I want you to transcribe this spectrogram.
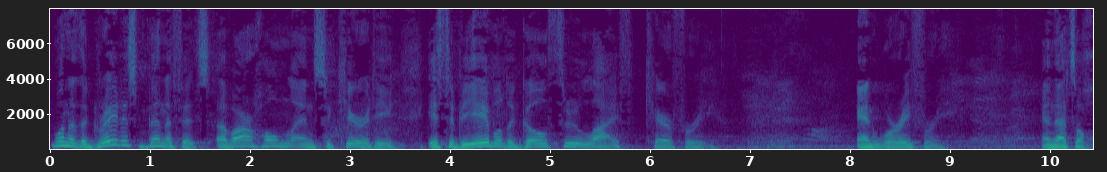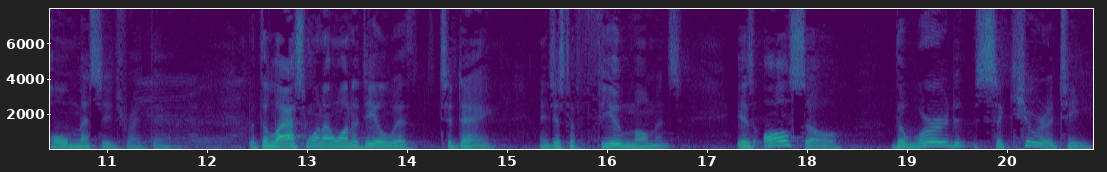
One of the greatest benefits of our homeland security is to be able to go through life carefree and worry free. And that's a whole message right there. But the last one I want to deal with today, in just a few moments, is also the word security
